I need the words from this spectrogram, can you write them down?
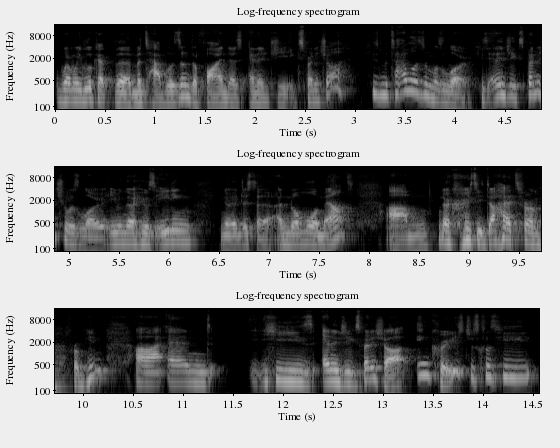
when we look at the metabolism defined as energy expenditure, his metabolism was low. His energy expenditure was low, even though he was eating, you know, just a, a normal amount. Um, no crazy diets from from him, uh, and his energy expenditure increased just because he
